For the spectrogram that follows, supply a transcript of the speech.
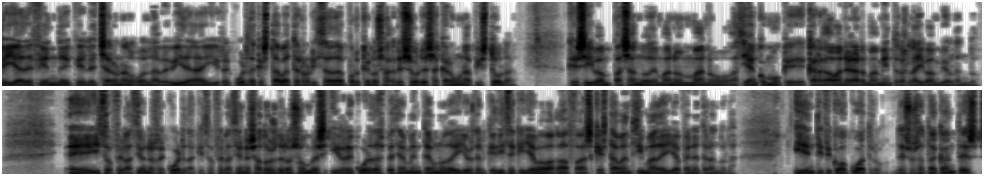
Ella defiende que le echaron algo en la bebida y recuerda que estaba aterrorizada porque los agresores sacaron una pistola que se iban pasando de mano en mano, hacían como que cargaban el arma mientras la iban violando. Eh, hizo felaciones, recuerda que hizo felaciones a dos de los hombres y recuerda especialmente a uno de ellos, del que dice que llevaba gafas, que estaba encima de ella penetrándola. Identificó a cuatro de esos atacantes,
